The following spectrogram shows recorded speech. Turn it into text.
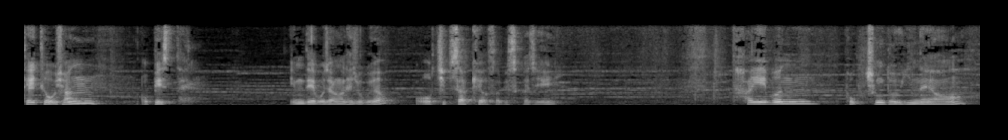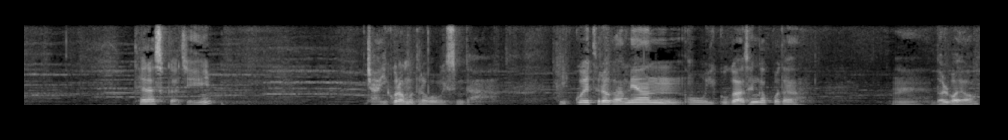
테이트 오션 오피스텔 임대 보장을 해주고요. 오 집사 케어 서비스까지 타입은 복층도 있네요. 테라스까지 자 입구로 한번 들어가 보겠습니다. 입구에 들어가면 오 입구가 생각보다 네, 넓어요.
